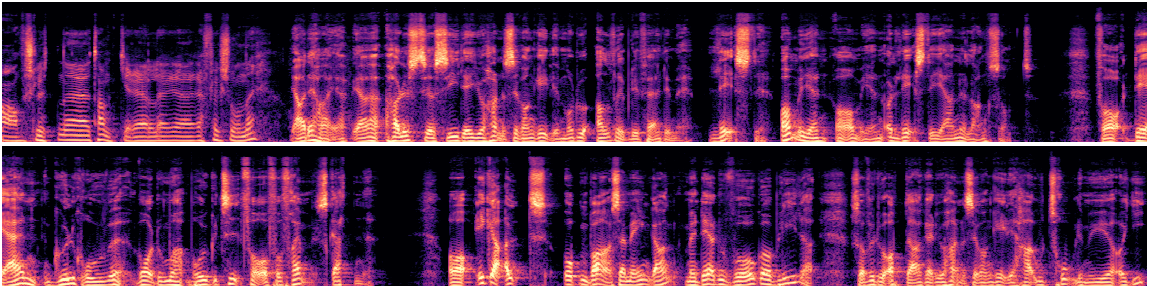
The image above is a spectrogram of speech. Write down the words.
avsluttende tanker eller refleksjoner? Ja, det har jeg. Jeg har lyst til å si det. Johannes evangeliet må du aldri bli ferdig med. Les det om igjen og om igjen, og les det gjerne langsomt. For det er en gullgruve hvor du må bruke tid for å få frem skattene. Og ikke alt åpenbarer seg med en gang, men der du våger å bli der, så vil du oppdage at Johannes evangeliet har utrolig mye å gi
